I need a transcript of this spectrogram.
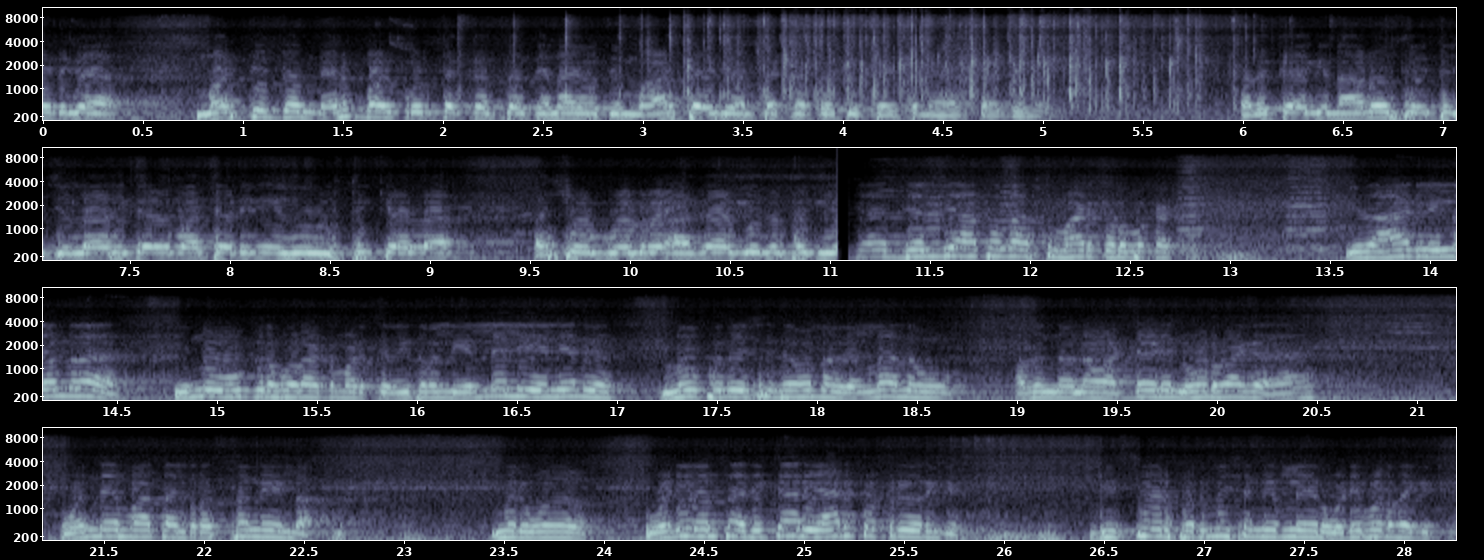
ನಿನಗೆ ಮರ್ತಿದ್ದ ನೆನಪು ಮಾಡ್ಕೊಳ್ತಕ್ಕಂಥ ದಿನ ಇವತ್ತು ಮಾಡ್ತಾ ಇದೆ ಅಂತಕ್ಕಂಥದ್ದು ಪ್ರಯತ್ನ ಹೇಳ್ತಾ ಇದ್ದೀನಿ. ಅದಕ್ಕಾಗಿ ನಾನು ಸಹಿತ ಜಿಲ್ಲಾಧಿಕಾರಿ ಮಾತಾಡೀನಿ. ಇದು ಉಷ್ಟಿಕೆ ಅಲ್ಲ. ಅಶೋಕ್ ಗೌಡರು, ಹಾಗಾಗಿ ಇದ್ರ ಬಗ್ಗೆ ಜಲ್ದಿ ಆತದ ಅಷ್ಟು ಮಾಡಿಕೊಡ್ಬೇಕಾಗ್ತದೆ. ಇದು ಆಗಲಿಲ್ಲ ಅಂದ್ರೆ ಇನ್ನೂ ಉಗ್ರ ಹೋರಾಟ ಮಾಡ್ತೇವೆ. ಇದರಲ್ಲಿ ಎಲ್ಲೆಲ್ಲಿ ಏನೇನು ಲೋಪದೇಶ ಇದಾವೆ ನಾವೆಲ್ಲ ನಾವು ಅದನ್ನು ನಾವು ಅಡ್ಡಾಡಿ ನೋಡಿದಾಗ ಒಂದೇ ಮಾತು, ಅಲ್ಲಿ ರಸ್ತಾನೇ ಇಲ್ಲ. ಇವರು ಹೊಡಿಯುವಂಥ ಅಧಿಕಾರ ಯಾರು ಕೊಟ್ಟರು ಇವರಿಗೆ? ಡಿ ಸಿ ಅವ್ರ ಪರ್ಮಿಷನ್ ಇರಲಿ, ಇವ್ರು ಹೊಡಿಬಾರ್ದಾಗಿತ್ತು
